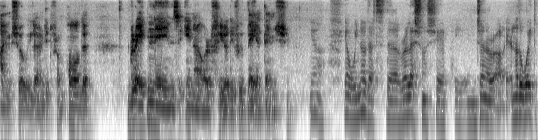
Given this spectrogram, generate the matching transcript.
I'm sure we learned it from all the great names in our field if we pay attention. Yeah, yeah, we know that the relationship in general, another way to,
